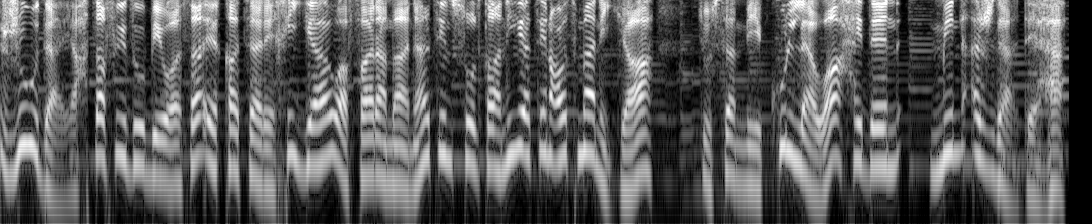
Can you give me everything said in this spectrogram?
جودة يحتفظ بوثائق تاريخية وفرمانات سلطانية عثمانية تسمي كل واحد من أجداده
